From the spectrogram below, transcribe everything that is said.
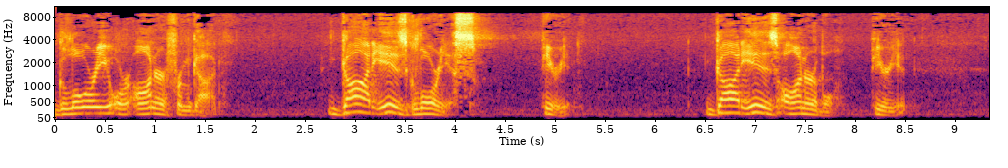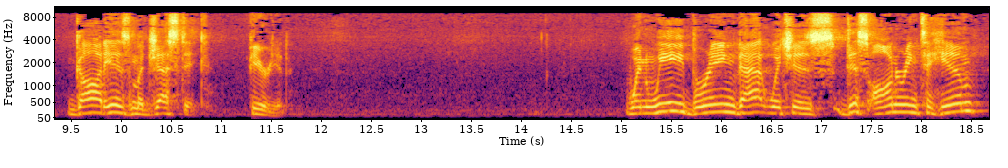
glory or honor from God. God is glorious, period. God is honorable, period. God is majestic, period. When we bring that which is dishonoring to Him,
